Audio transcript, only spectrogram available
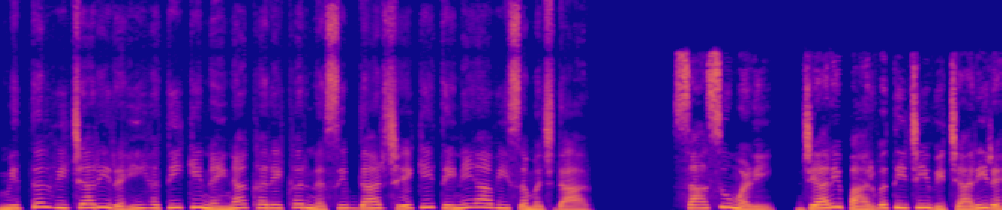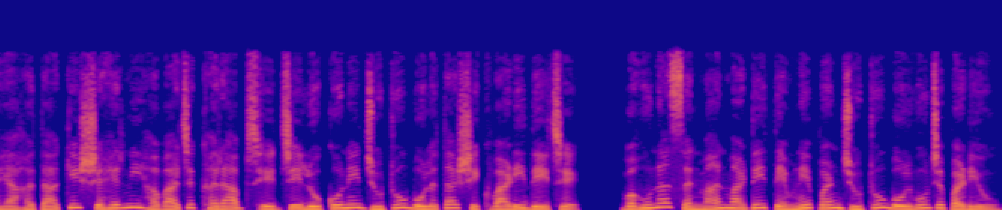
મિત્તલ વિચારી રહી હતી કે નૈના ખરેખર નસીબદાર છે કે તેને આવી સમજદાર. સાસુ મળી, જ્યારે પાર્વતીજી વિચારી રહ્યા હતા કે શહેરની હવા જ ખરાબ છે જે લોકોને જૂઠું બોલતા શીખવાડી દે છે, વહુના સન્માન માટે તેમને પણ જૂઠું બોલવું જ પડ્યું.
